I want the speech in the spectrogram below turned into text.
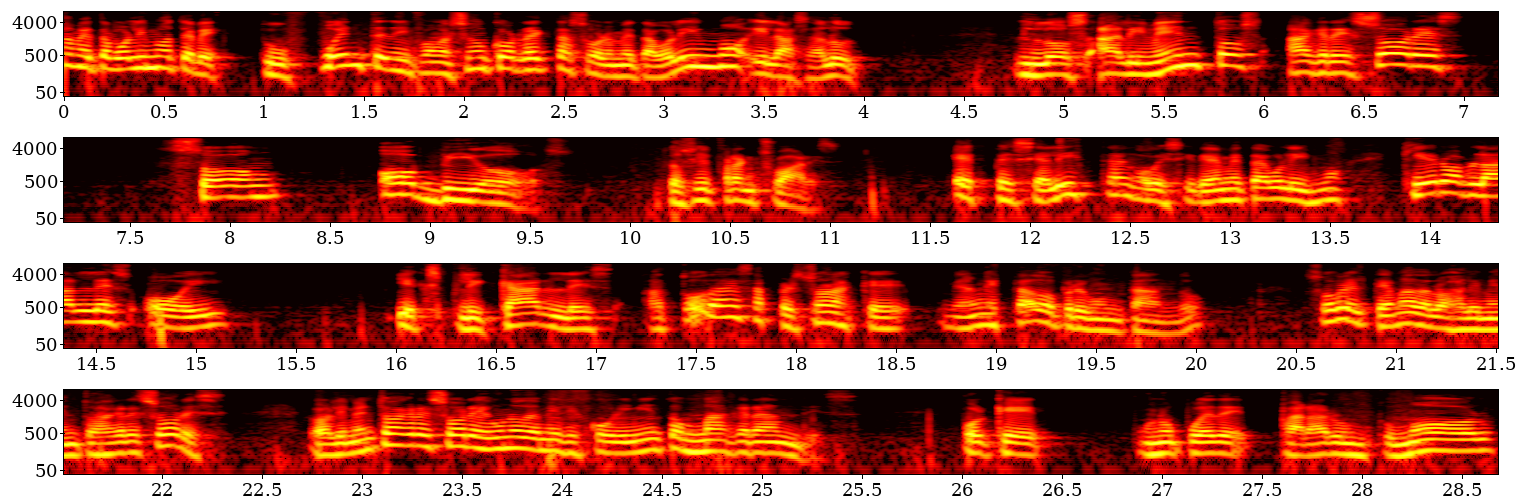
a Metabolismo TV, tu fuente de información correcta sobre el metabolismo y la salud. Los alimentos agresores son obvios. Yo soy Frank Suárez, especialista en obesidad y metabolismo. Quiero hablarles hoy y explicarles a todas esas personas que me han estado preguntando sobre el tema de los alimentos agresores. Los alimentos agresores es uno de mis descubrimientos más grandes, porque uno puede parar un tumor,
